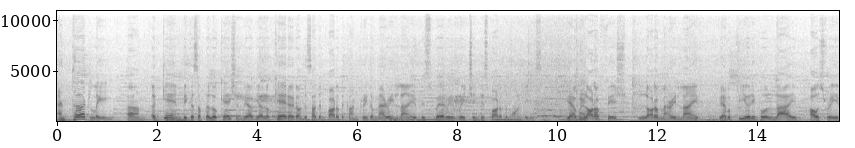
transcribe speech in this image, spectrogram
And thirdly, um, again, because of the location where we are located on the southern part of the country, the marine life is very rich in this part of the Maldives. You have Okay. a lot of fish, a lot of marine life. You have a beautiful live house reef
